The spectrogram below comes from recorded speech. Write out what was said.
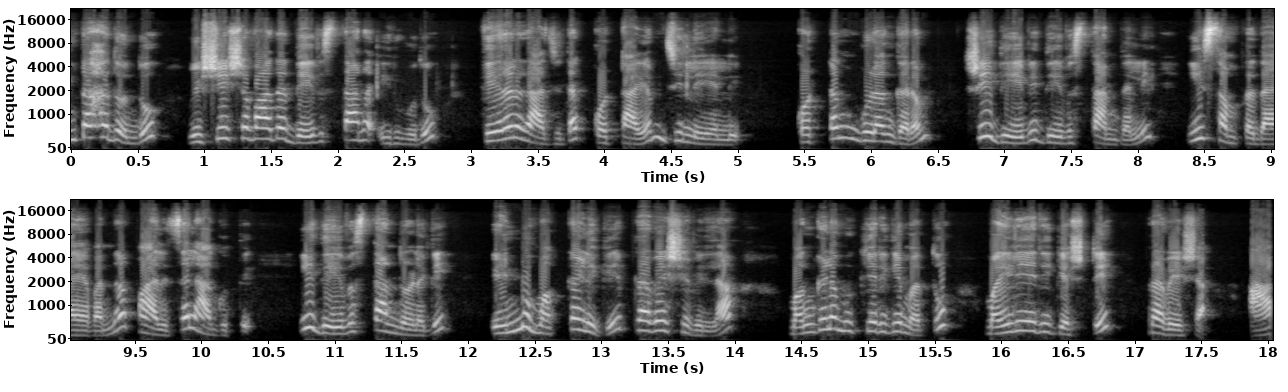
ಇಂತಹದೊಂದು ವಿಶೇಷವಾದ ದೇವಸ್ಥಾನ ಇರುವುದು ಕೇರಳ ರಾಜ್ಯದ ಕೊಟ್ಟಾಯಂ ಜಿಲ್ಲೆಯಲ್ಲಿ. ಕೊಟ್ಟಂಗುಳಂಗರಂ ಶ್ರೀ ದೇವಿ ದೇವಸ್ಥಾನದಲ್ಲಿ ಈ ಸಂಪ್ರದಾಯವನ್ನ ಪಾಲಿಸಲಾಗುತ್ತೆ. ಈ ದೇವಸ್ಥಾನದೊಳಗೆ ಹೆಣ್ಣು ಮಕ್ಕಳಿಗೆ ಪ್ರವೇಶವಿಲ್ಲ, ಮಂಗಳಮುಖಿಯರಿಗೆ ಮತ್ತು ಮಹಿಳೆಯರಿಗಷ್ಟೇ ಪ್ರವೇಶ. ಆ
